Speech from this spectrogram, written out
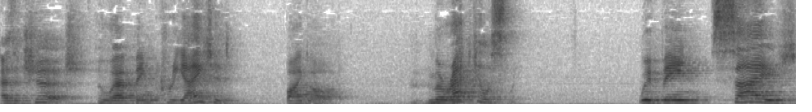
as a church who have been created by God miraculously. We've been saved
